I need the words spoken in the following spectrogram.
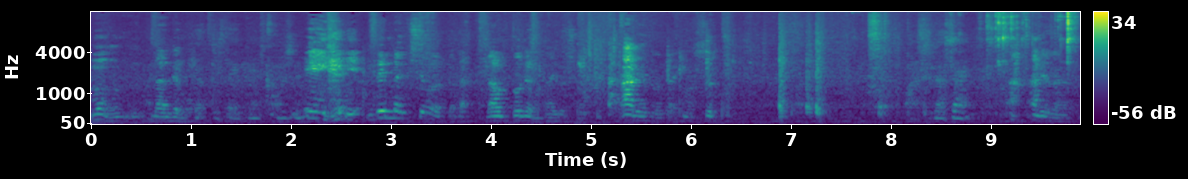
もう何でも。い。やいや連絡してもらったら何とでも対応します。あありがとうございます。あすいません。あありがとうございます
